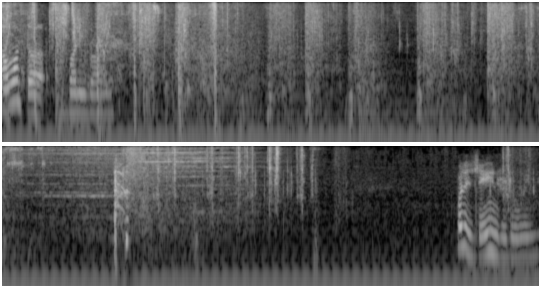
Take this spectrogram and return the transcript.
I want the bunny brawler. Danger doing?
